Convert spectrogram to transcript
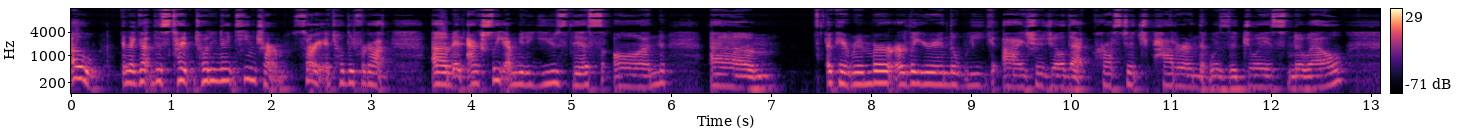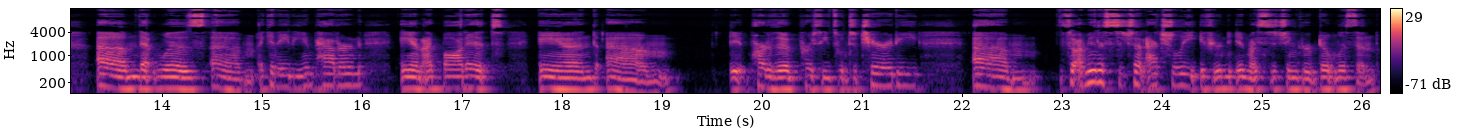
Oh, and I got this type 2019 charm. Sorry, I totally forgot. Um, and actually, I'm going to use this on um, Okay, remember earlier in the week, I showed y'all that cross-stitch pattern that was a Joyous Noel. Um, that was um, a Canadian pattern, and I bought it, and um, it, part of the proceeds went to charity. Um, so I'm going to stitch that actually, if you're in my stitching group, don't listen,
